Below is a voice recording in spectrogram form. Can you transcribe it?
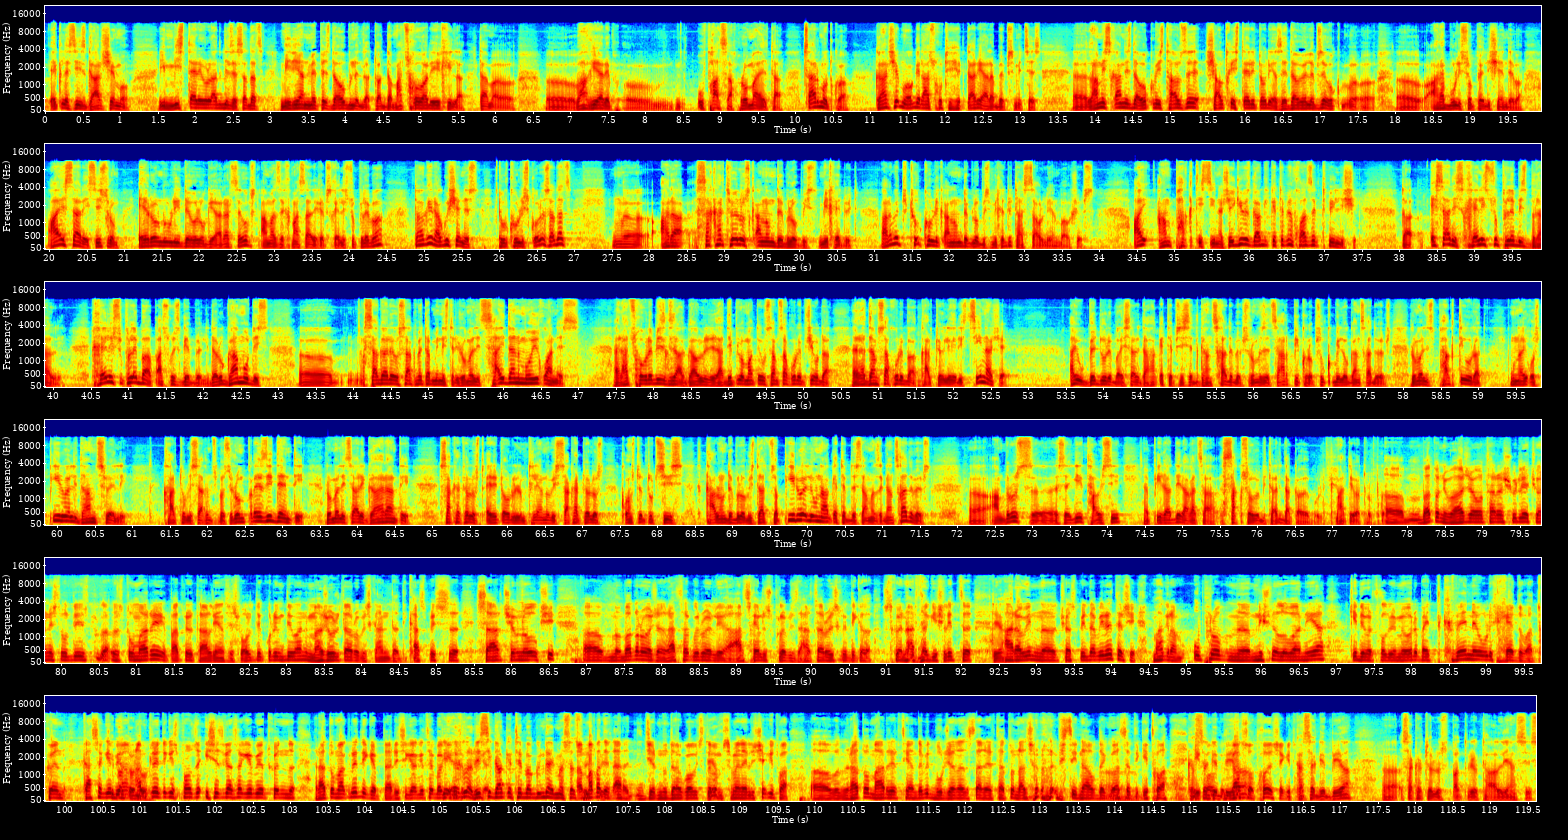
ეკლესიის გარშემო იმ მისტერიულ ადგილზე, სადაც მირიან მეფეს დაუბნელდა და მაცხოვარი იხილა და ვაღიარებ უფალსა რომაელთა წარმოთქვა გარშემო აგერ 105 ჰექტარი არაბებს მიწეს. ლამისყანის და ოკმის თავზე, შავტყის ტერიტორია ზედაველებზე არაბული სოფელი შენდება. აი ეს არის ის რომ ეროვნული იდეოლოგია არ არსებობს, ამაზე ხმას არ იღებს ხელისუფლება და აგერ აგვიშენეს თურქული სკოლა, სადაც არა საქართველოს კანონმდებლობის მიხედვით, არამედ თურქული კანონმდებლობის მიხედვით ასწავლიან ბავშვებს. აი ამ ფაქტის წინაშე. იგივეს გაგიკეთებენ ხვალზე თბილისში. და ეს არის ხელისუფლების ბრალი. ხელისუფლებაა პასუხისგებელი და რომ გამოდის საგარეო საქმეთა მინისტრი რომელიც საიდან მოიყვანეს რა ცხოვრების გზა გავლილი რა დიპლომატიურ სამსახურებშიო და რა დამსახურება ქართველი ერის წინაშე აი უბედურება ეს არის და აკეთებს ისეთ განცხადებებს რომელზეც არ ფიქრობს უკბილო განცხადებებს რომელიც ფაქტიურად უნდა იყოს პირველი დამცველი ქართული სახელმწიფოს რომ პრეზიდენტი რომელიც არის გარანტი საქართველოს ტერიტორიული მთლიანობის საქართველოს კონსტიტუციის კანონმდებლობის დაცვა პირველი უნდა აკეთებდეს ამაზე განცხადებებს ამ დროს ესე იგი თავისი პირადი რაღაცა საქსოვებით არის დაკავებული მარტივად რო ვთქვა. ბატონი ვაჟა ოთარაშვილია ჩვენი სტუდიის სტუმარი პატრიოტ ალიანსის პოლიტიკური მდივანი მაჟორიტარობის კანდიდატი კასპის საარჩევნო ოლქში. ბატონო ვაჟა რაც საკვირველია არც ხელისუფლების და არც არავის კრიტიკა თქვენ არ დაგიშლით არავინ ჩვენს პირდაპირ ეთერში, მაგრამ უფრო მნიშვნელოვანია კიდევ ერთხელ ვიმეორებ, აი თქვენეული ხედვა, თქვენ გასაგებია ამ კრიტიკის ფონზე ისიც გასაგებია თქვენ რატომ აკრიტიკებთ და რისი გაკეთება გინდა? ეხლა რისი გაკეთება გინდა იმასაც ვეთქვი. მაბადეთ, არა, ჯერ ნუ დაგვავიწყდე მსმენელის შეკითხვა, რატომ არ ერთიანდებით ბურჯანაძესთან ერთად თუ ნაციონალების წინააღმდეგო ასეთი კითხვა იყო? გასაგებია. გასოთ ხო ეს შეკითხვა? გასაგებია საქართველოს პატრიოტთა ალიანსის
